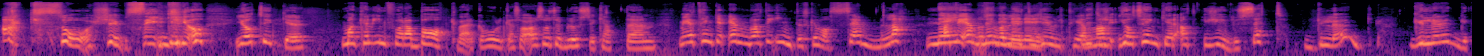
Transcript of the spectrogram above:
ack så tjusig! Ja, jag tycker man kan införa bakverk av olika slag. Alltså typ lussekatten. Men jag tänker ändå att det inte ska vara semla. Nej, att det ändå ska nej, vara nej, lite jultema. Lite, jag tänker att ljuset, Glögg. glögg.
